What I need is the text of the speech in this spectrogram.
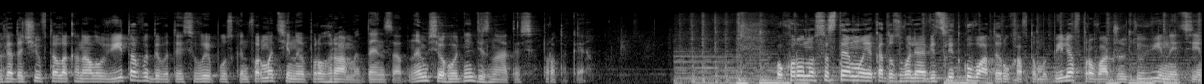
глядачів телеканалу Віта. Ви дивитесь випуск інформаційної програми День за днем. Сьогодні дізнаєтесь про таке. Охоронну систему, яка дозволяє відслідкувати рух автомобіля, впроваджують у Вінниці.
